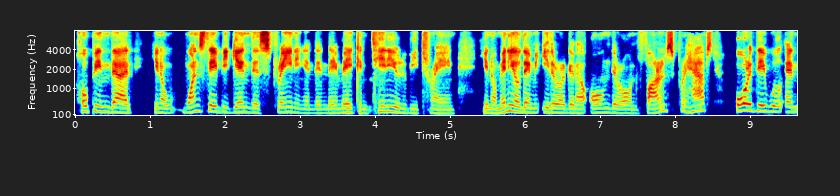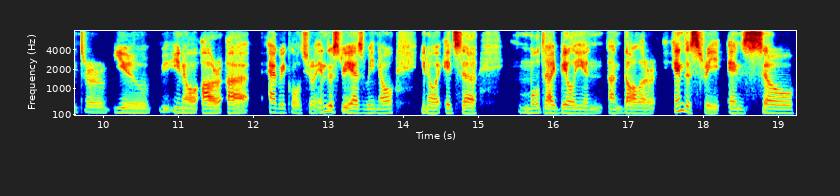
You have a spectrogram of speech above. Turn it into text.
hoping that you know once they begin this training and then they may continue to be trained you know many of them either are going to own their own farms perhaps or they will enter you you know our uh, agricultural industry. As we know you know it's a multi-billion uh, industry. And so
